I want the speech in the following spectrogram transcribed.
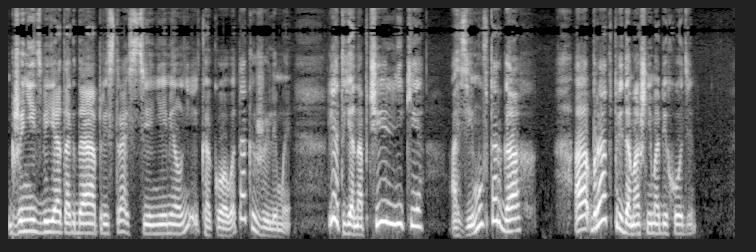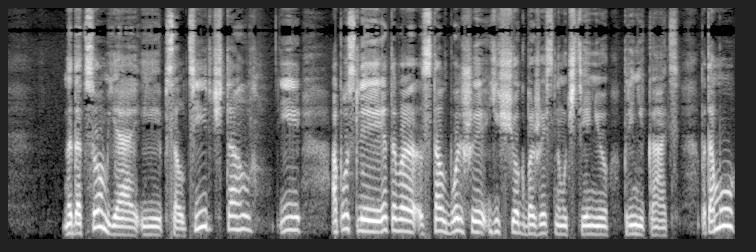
К женитьбе я тогда пристрастия не имел никакого, так и жили мы. Лето я на пчельнике, а зиму в торгах, а брат при домашнем обиходе. Над отцом я и псалтирь читал, и а после этого стал больше еще к божественному чтению приникать. Потому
